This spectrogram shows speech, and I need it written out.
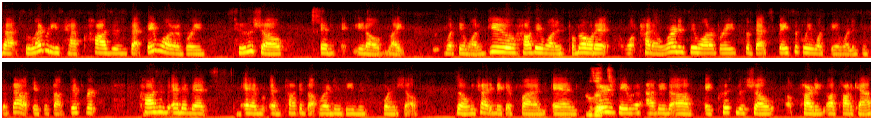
that celebrities have causes that they want to bring to the show and, you know, like what they want to do, how they want to promote it, what kind of awareness they want to bring. So that's basically what the awareness is about. It's about different causes and events and and talking about rare diseases for the show. So we try to make it fun. And Thursday we're having uh, a Christmas show party on podcast.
